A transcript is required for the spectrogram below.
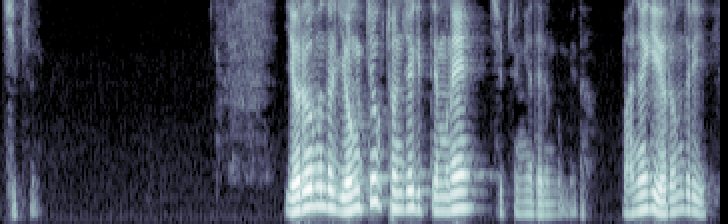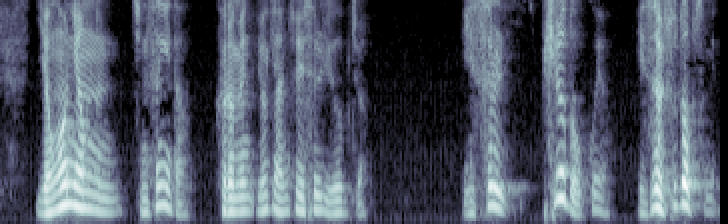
집중. 여러분들 영적 존재이기 때문에 집중해야 되는 겁니다. 만약에 여러분들이 영혼이 없는 짐승이다. 그러면 여기 앉아 있을 이유 없죠. 있을 필요도 없고요. 있을 수도 없습니다.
